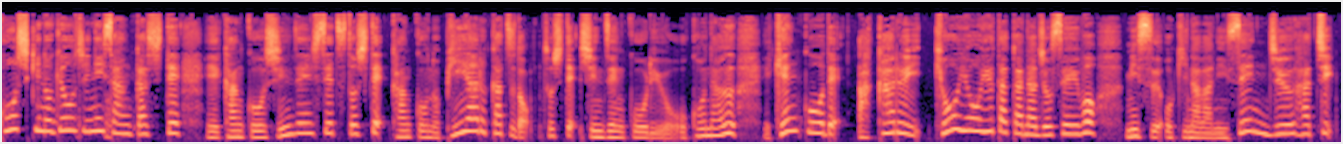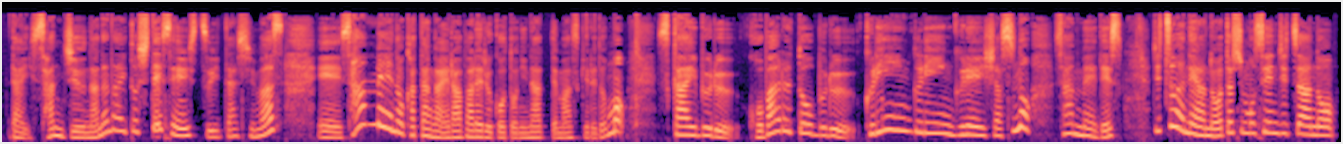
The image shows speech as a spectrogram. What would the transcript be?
公式の行事に参加して、観光親善施設として観光の PR 活動、そして親善交流を行う健康で明るい、教養豊かな女性をミス沖縄2018第37代として選出いたします。えー、3名の方が選ばれることになってますけれども、スカイブルー、コバルトブルー、クリーングリーングレイシャスの3名です。実はね、あの、私も先日あの、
